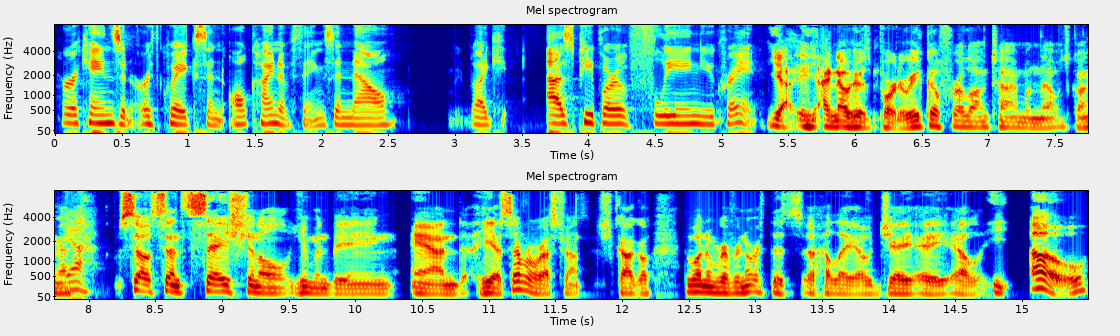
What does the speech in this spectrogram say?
hurricanes and earthquakes and all kind of things. And now like as people are fleeing Ukraine. Yeah, I know he was in Puerto Rico for a long time when that was going on. Yeah. So sensational human being, and he has several restaurants in Chicago. The one in River North is uh, Jaleo, J A L E O,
